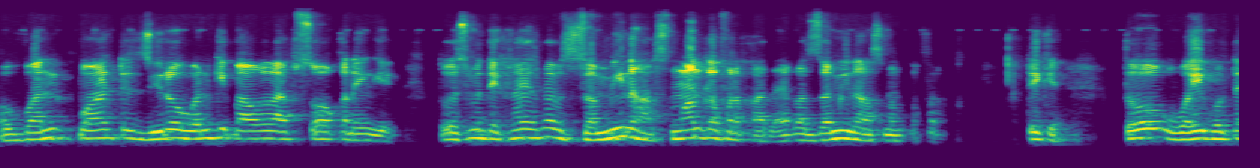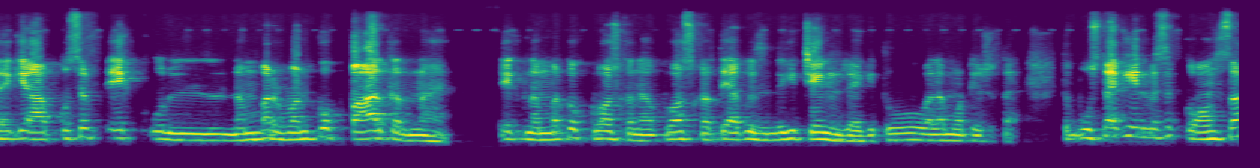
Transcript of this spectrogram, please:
और 1.01 की पावर आप सौ करेंगे तो इसमें देखना है, इसमें ज़मीन आसमान का फ़र्क आ जाएगा, ज़मीन आसमान का फ़र्क। ठीक है? तो वही बोलते हैं कि आपको सिर्फ़ एक नंबर वन को पार करना है, एक नंबर को क्रॉस करना है क्रॉस करते आपकी ज़िंदगी चेंज हो जाएगी तो वो वाला मोटिव होता है। तो पूछता है कि इनमें से कौन सा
